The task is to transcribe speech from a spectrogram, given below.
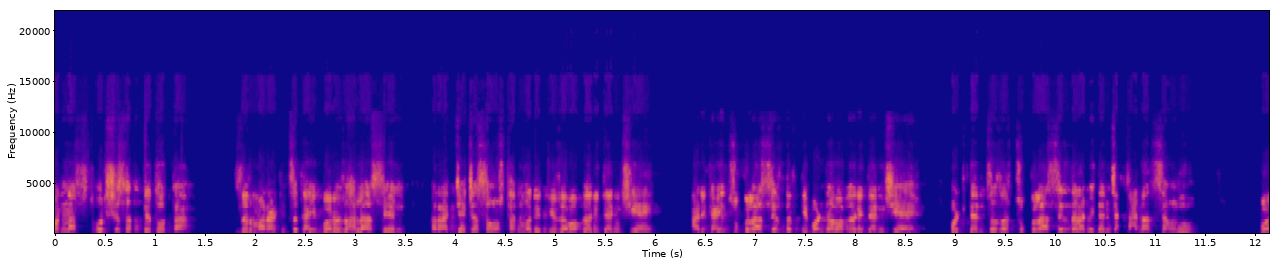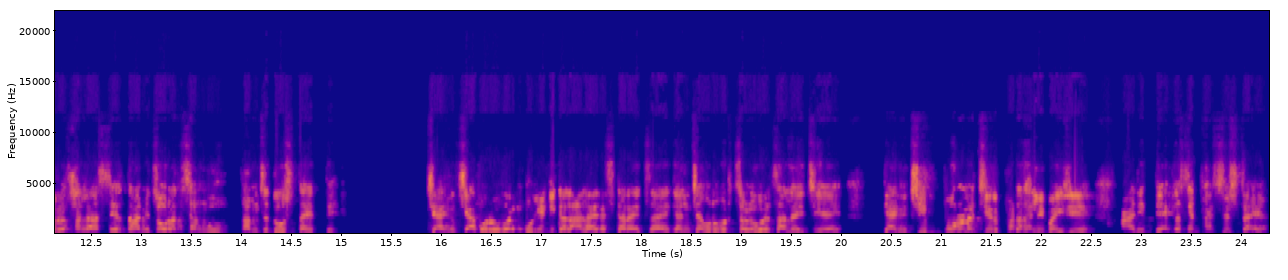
पन्नास वर्ष सत्तेत होता. जर मराठीचं काही बरं झालं असेल राज्याच्या संस्थांमध्ये ती जबाबदारी त्यांची आहे. आणि काही चुकलं असेल तर ती पण जबाबदारी त्यांची आहे. पण त्यांचं जर चुकलं असेल तर आम्ही त्यांच्या कानात सांगू. बरं झालं असेल तर आम्ही जोरात सांगू. आमचे दोस्त आहेत ते. ज्यांच्या बरोबर पॉलिटिकल अलायन्स करायचं आहे ज्यांच्या बरोबर चळवळ चालायची आहे त्यांची पूर्ण चिरफाड झाली पाहिजे. आणि ते कसे फॅसिस्ट आहेत?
